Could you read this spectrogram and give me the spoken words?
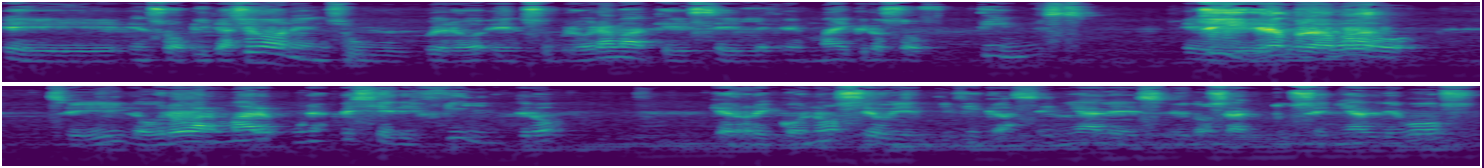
eh, en su aplicación, en su, pero en su programa que es el eh, Microsoft Teams, Sí, gran programa. sí, logró armar una especie de filtro que reconoce o identifica señales, eh, o sea, tu señal de voz,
